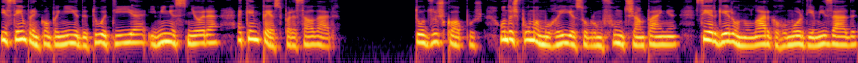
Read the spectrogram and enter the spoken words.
e sempre em companhia de tua tia e minha senhora, a quem peço para saudar. Todos os copos, onde a espuma morria sobre um fundo de champanhe, se ergueram num largo rumor de amizade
